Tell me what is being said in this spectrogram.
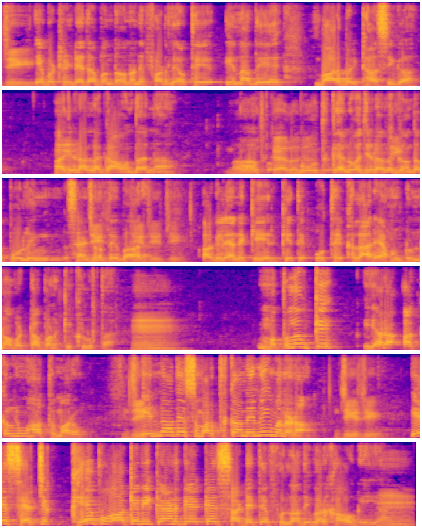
ਜੀ। ਇਹ ਬਠਿੰਡੇ ਦਾ ਬੰਦਾ ਉਹਨਾਂ ਨੇ ਫੜ ਲਿਆ ਉੱਥੇ ਇਹਨਾਂ ਦੇ ਬਾਹਰ ਬੈਠਾ ਸੀਗਾ। ਆ ਜਿਹੜਾ ਲੱਗਾ ਹੁੰਦਾ ਨਾ ਬੂਥ ਕਹਿ ਲਓ ਬੂਥ ਕਹਿ ਆਹ ਜਿਹੜਾ ਲੱਗਾ ਹੁੰਦਾ ਪੋਲਿੰਗ ਸੈਂਟਰ ਤੇ ਬਾਹਰ ਜੀ, ਜੀ, ਜੀ। ਅਗਲਿਆਂ ਨੇ ਘੇਰ ਕੇ ਤੇ ਉੱਥੇ ਖਿਲਾਰਿਆ ਹੁਣ ਡੁੰਨਾ ਵੱਟਾ ਬਣ ਕੇ ਖਲੋਤਾ। ਹੂੰ। ਮਤਲਬ ਕਿ ਯਾਰ ਅਕਲ ਨੂੰ ਹੱਥ ਮਾਰੋ। ਇਹਨਾਂ ਦੇ ਸਮਰਥਕਾਂ ਨੇ ਨਹੀਂ ਮੰਨਣਾ। ਜੀ ਜੀ। ਇਹ ਸਿਰ 'ਚ ਖੇ ਪਵਾ ਕੇ ਵੀ ਕਹਿਣਗੇ ਕਿ ਸਾਡੇ ਤੇ ਫੁੱਲਾਂ ਦੀ ਵਰਖਾ ਹੋ ਗਈ ਆ ਹੂੰ।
